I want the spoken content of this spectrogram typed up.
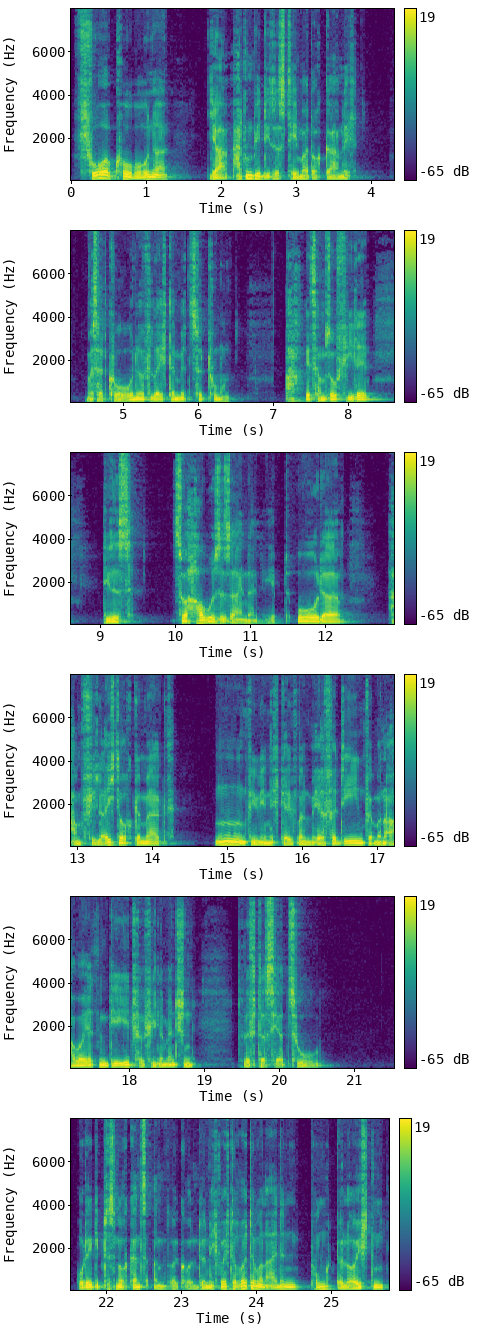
Vor Corona, ja, hatten wir dieses Thema doch gar nicht. Was hat Corona vielleicht damit zu tun? Ach, jetzt haben so viele dieses Zuhause-Sein erlebt oder haben vielleicht auch gemerkt, hm, wie wenig Geld man mehr verdient, wenn man arbeiten geht. Für viele Menschen trifft das ja zu. Oder gibt es noch ganz andere Gründe? Und ich möchte heute mal einen Punkt beleuchten,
